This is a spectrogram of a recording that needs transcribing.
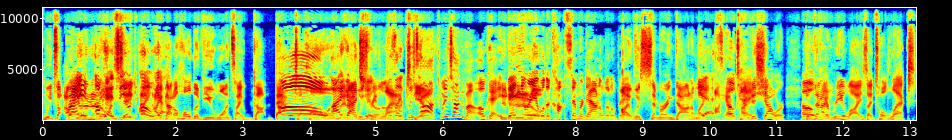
We talked. Uh, right? No, no, no, no. Okay, I'm so you- saying oh, I, yeah. I got a hold of you once I got back to oh, home, Oh, I and got I was you. relaxed. I was like, we yeah. talked. What are you talking about? Okay. No, then you were able to simmer down a little bit. I was simmering down. I'm like, Yes, I have time to shower. But then I realized I told Lex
